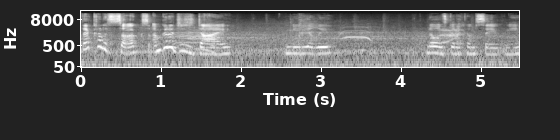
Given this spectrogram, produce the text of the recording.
that kind of sucks. I'm gonna just die immediately. No one's gonna come save me.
